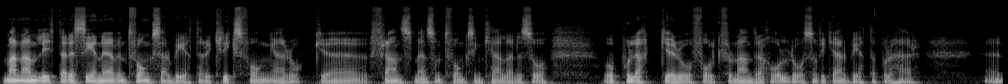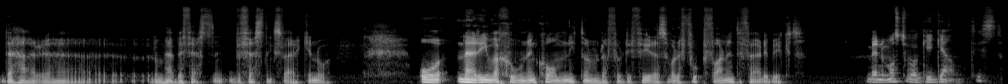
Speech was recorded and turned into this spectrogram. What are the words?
man anlitade sen även tvångsarbetare, krigsfångar och eh, fransmän som tvångsinkallades och, och polacker och folk från andra håll då som fick arbeta på det här, eh, det här, eh, de här befästning, befästningsverken. Då. Och när invasionen kom 1944 så var det fortfarande inte färdigbyggt. Men det måste vara gigantiskt.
